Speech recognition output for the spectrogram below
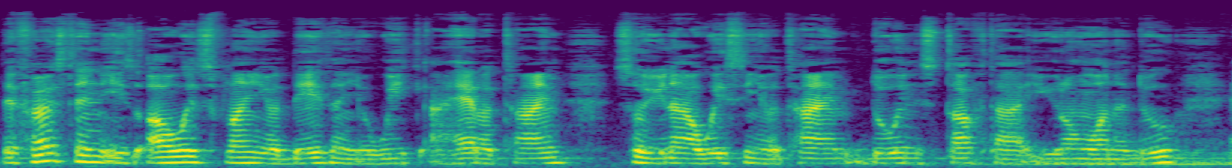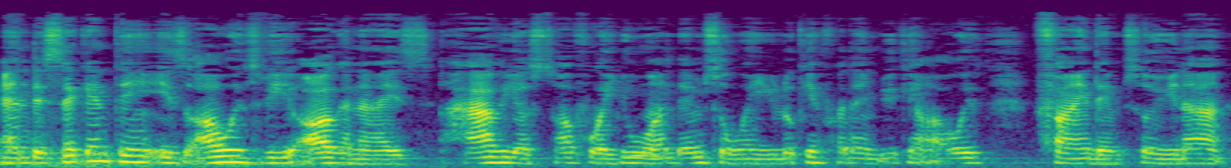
The first thing is always plan your days and your week ahead of time so you're not wasting your time doing stuff that you don't want to do. And the second thing is always be organized. Have your stuff where you want them so when you're looking for them, you can always find them so you're not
